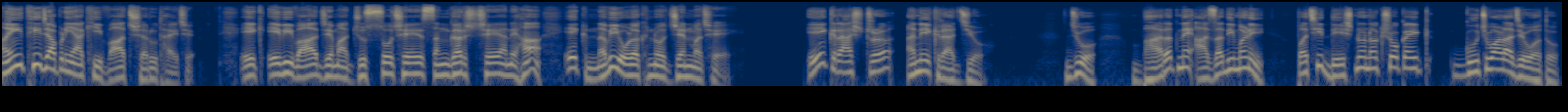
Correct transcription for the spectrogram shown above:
અહીંથી જ આપણી આખી વાત શરૂ થાય છે. એક એવી વાત જેમાં જુસ્સો છે, સંઘર્ષ છે અને હા, એક નવી ઓળખનો જન્મ છે. એક રાષ્ટ્ર, અનેક રાજ્યો. જુઓ, ભારતને આઝાદી મળી, પછી દેશનો નકશો કંઈક ગૂંચવાળા જેવો હતો.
